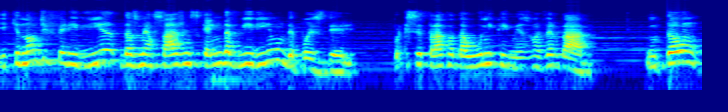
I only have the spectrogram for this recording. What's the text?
e que não diferiria das mensagens que ainda viriam depois dele, porque se trata da única e mesma verdade. Então,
